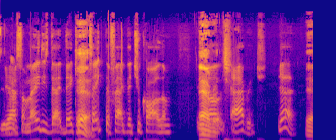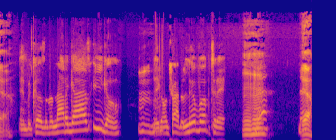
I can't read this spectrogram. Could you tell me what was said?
You Yeah. have some ladies that they can't Yeah. take the fact that you call them you Average. Know, average. Yeah. Yeah. And because of a lot of guys' ego, Mm-hmm. they're gonna try to live up to that. Yeah. Yeah.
